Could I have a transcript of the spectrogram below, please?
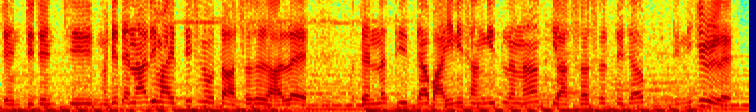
ज्यांची ज्यांची म्हणजे त्यांना आधी माहितीच नव्हतं असं असं झालं आहे मग त्यांना ती त्या बाईनी सांगितलं ना की असं असं त्याच्या त्यांनी गिळलं आहे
